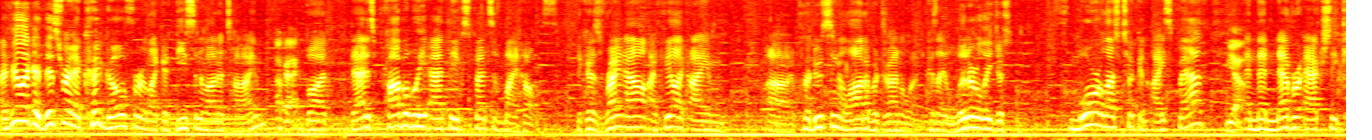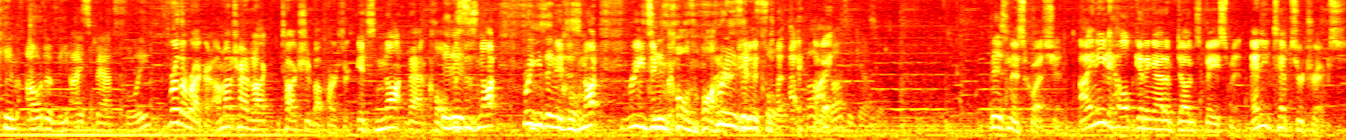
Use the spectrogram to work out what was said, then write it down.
I feel like at this rate I could go for like a decent amount of time. Okay. But that is probably at the expense of my health because right now I feel like I am uh, producing a lot of adrenaline because I literally just more or less took an ice bath Yeah. and then never actually came out of the ice bath fully. For the record, I'm not trying to talk, talk shit about Parkzer. It's not that cold. It this is is not freezing It is cold. not freezing It is cold water. freezing It is cold. like- Oh, I- the bouncy castle. business question. I need help getting out of Doug's basement. Any tips or tricks?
